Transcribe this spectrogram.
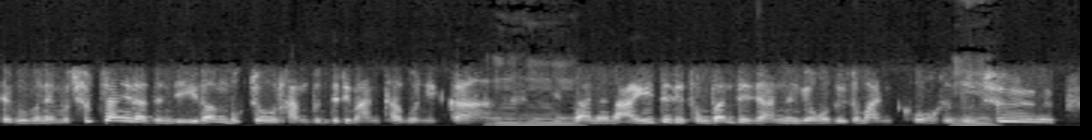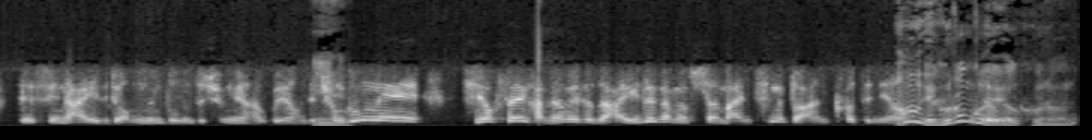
대부분의 뭐 출장이라든지 이런 목적으로 간 분들이 많다 보니까 음흠. 일단은 아이들이 동반되지 않는 경우들도 많고 그래서 예. 노출될 수 있는 아이들이 없는 부분도 중요하고요. 근데 예. 중국 내 지역사회 감염에서도 아이들 감염 숫자 많지는 또 않거든요. 그럼 왜 그런 거예요, 그거는?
